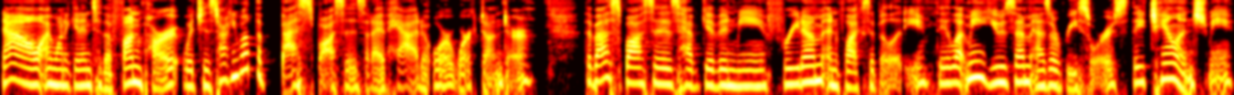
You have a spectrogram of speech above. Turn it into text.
Now, I want to get into the fun part, which is talking about the best bosses that I've had or worked under. The best bosses have given me freedom and flexibility. They let me use them as a resource. They challenged me.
